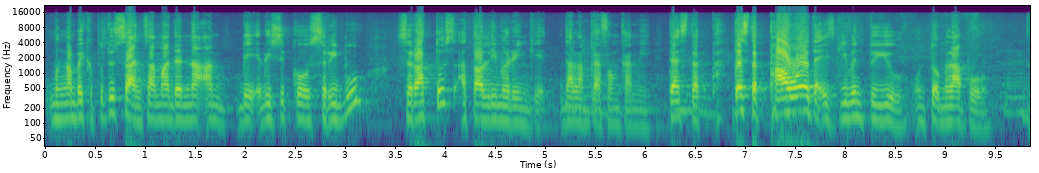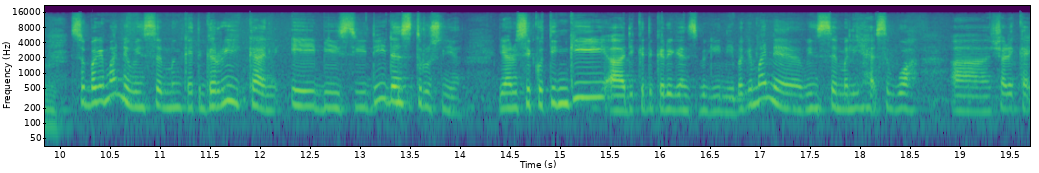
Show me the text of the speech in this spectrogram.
mengambil keputusan sama ada nak ambil risiko seribu, seratus atau lima ringgit dalam platform kami. That's the that's the power that is given to you untuk melabur. So bagaimana Winston mengkategorikan A, B, C, D dan seterusnya? Yang risiko tinggi uh, dikategorikan sebegini. Bagaimana Winston melihat sebuah uh, syarikat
